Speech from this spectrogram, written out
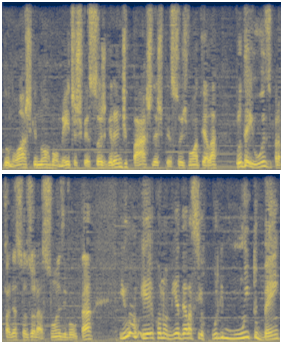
do Norte, que normalmente as pessoas, grande parte das pessoas vão até lá para o Deuse para fazer suas orações e voltar. E, e, a economia dela circule muito bem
